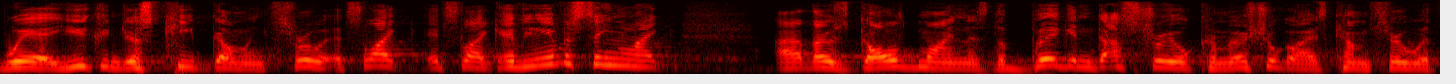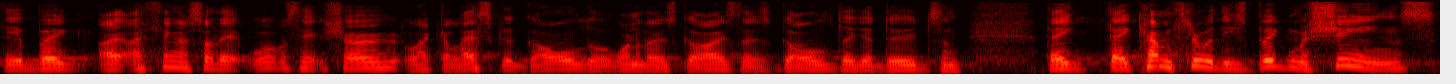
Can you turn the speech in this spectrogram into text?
where you can just keep going through it. It's like, it's like, have you ever seen like uh, those gold miners, the big industrial commercial guys come through with their big, I, I, think I saw that, what was that show? Like Alaska Gold or one of those guys, those gold digger dudes. And they, they come through with these big machines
